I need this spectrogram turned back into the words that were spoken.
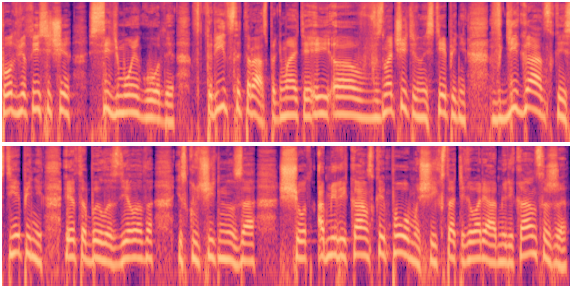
по 2007 годы. В 30 раз, понимаете, и э, в значительной степени, в гигантской степени это было сделано исключительно за счет американской помощи. И, кстати говоря, американцы же,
